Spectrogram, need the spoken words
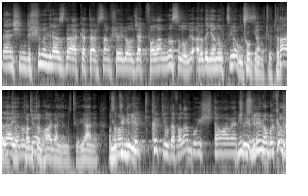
ben şimdi şunu biraz daha katarsam şöyle olacak falan nasıl oluyor? Arada yanıltıyor mu Çok size? yanıltıyor. Tabii, Hala tabii, tabii, yanıltıyor tabii, tabii, hala yanıltıyor. Yani O zaman mümkün bir değil. 40, 40 yılda falan bu iş tamamen Bilmiyorum, çözülür bilemiyorum bakalım.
